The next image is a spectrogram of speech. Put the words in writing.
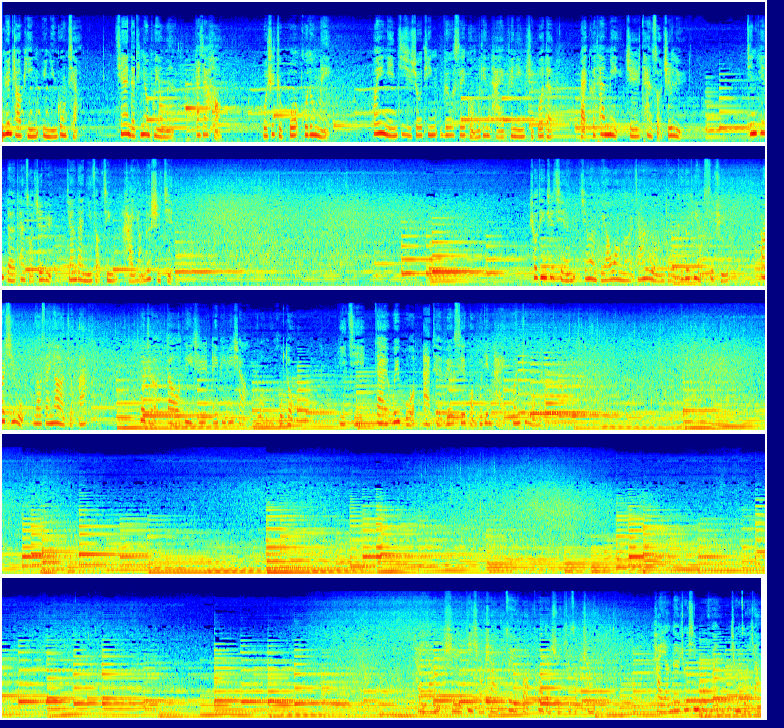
青春调频与您共享，亲爱的听众朋友们，大家好，我是主播郭冬梅，欢迎您继续收听 VOC 广播电台为您直播的《百科探秘之探索之旅》。今天的探索之旅将带你走进海洋的世界。收听之前，千万不要忘了加入我们的 QQ 听友四群二七五幺三幺二九八，或者到荔枝 APP 上与我们互动，以及在微博 @VOC 广播电台关注我们。海洋的中心部分称作洋，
